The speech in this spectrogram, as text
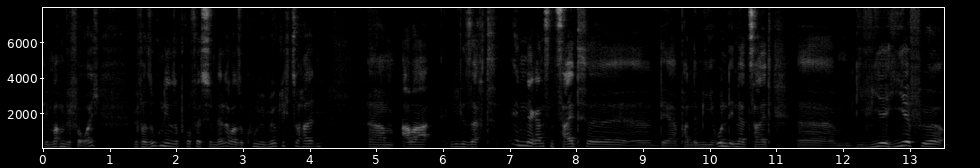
Den machen wir für euch. Wir versuchen ihn so professionell, aber so cool wie möglich zu halten. Ähm, aber wie gesagt, in der ganzen Zeit äh, der Pandemie und in der Zeit, ähm, die wir hierfür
